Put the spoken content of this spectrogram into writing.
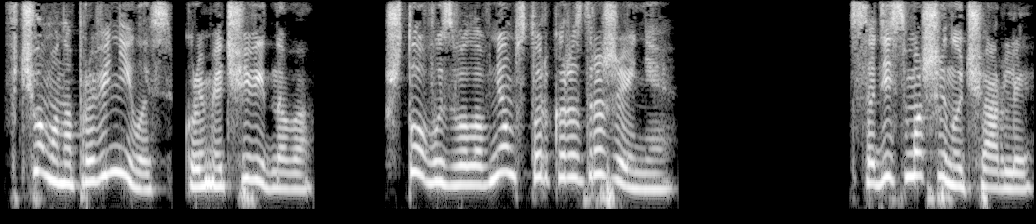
В чем она провинилась, кроме очевидного? Что вызвало в нем столько раздражения? «Садись в машину, Чарли!»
